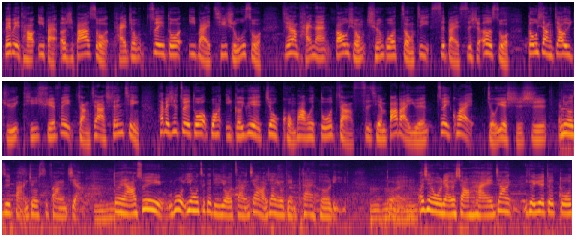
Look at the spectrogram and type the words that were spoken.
北北桃一百二十八所，台中最多一百七十五所，加上台南、高雄，全国总计四百四十二所，都向教育局提学费涨价申请。台北市最多，光一个月就恐怕会多涨四千八百元，最快九月实施。六日本来就是放假，对啊，所以如果用这个理由涨价，好像有点不太合理。对，而且我两个小孩这样一个月都多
